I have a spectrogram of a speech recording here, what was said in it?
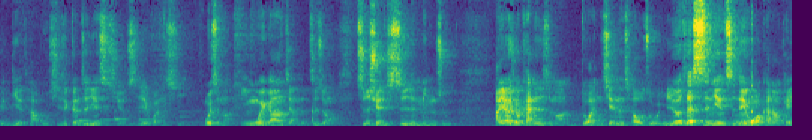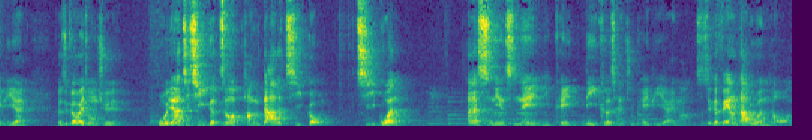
原地的踏步，其实跟这件事情有直接关系。为什么？因为刚刚讲的这种直选式的民主。他要求看的是什么？短线的操作，也就是在四年之内我要看到 KPI。可是各位同学，国家机器一个这么庞大的机构机关，它在四年之内你可以立刻产出 KPI 吗？这是一个非常大的问号啊！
